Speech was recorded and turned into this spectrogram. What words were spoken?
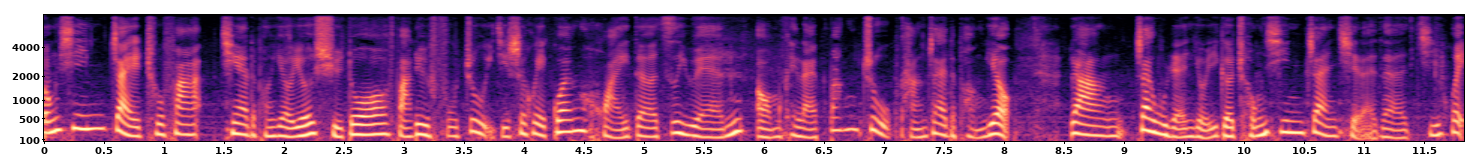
重新再出发，亲爱的朋友，有许多法律辅助以及社会关怀的资源啊，我们可以来帮助扛债的朋友，让债务人有一个重新站起来的机会。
